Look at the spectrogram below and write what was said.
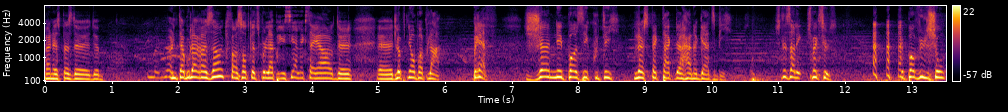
une espèce de, de une tabula rasa qui fait en sorte que tu peux l'apprécier à l'extérieur de, euh, de l'opinion populaire. Bref, je n'ai pas écouté le spectacle de Hannah Gatsby. Je suis désolé, je m'excuse. J'ai pas vu le show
